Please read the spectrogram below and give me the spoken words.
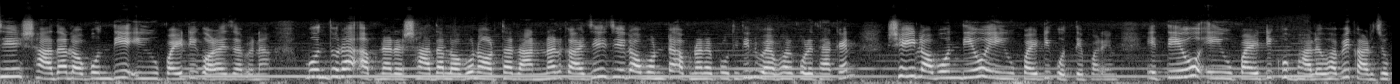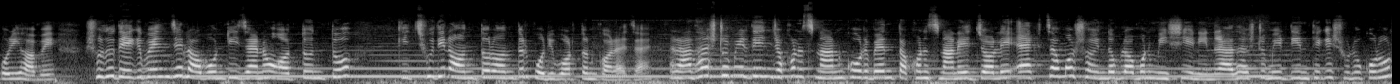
যে সাদা লবণ দিয়ে এই উপায়টি করা যাবে না। বন্ধুরা, আপনারা সাদা লবণ অর্থাৎ রান্নার কাজে যে লবণটা আপনারা প্রতিদিন ব্যবহার করে থাকেন, সেই লবণ দিয়েও এই উপায়টি করতে পারেন। এতেও এই উপায়টি খুব ভালোভাবে কার্যকরী হবে। শুধু দেখবেন যে লবণটি যেন অত্যন্ত কিছুদিন অন্তর অন্তর পরিবর্তন করা যায়। রাধাষ্টমীর দিন যখন স্নান করবেন, তখন স্নানের জলে এক চামচ সৈন্দব লবণ মিশিয়ে নিন। রাধাষ্টমীর দিন থেকে শুরু করুন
